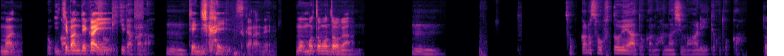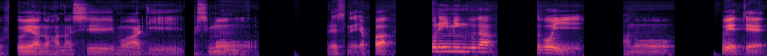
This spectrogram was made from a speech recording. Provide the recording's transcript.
まあ一番でかい機器だから。うん。展示会ですからね。ももともとが、うん、うん。そっからソフトウェアとかの話もありってことか。ソフトウェアの話もありだしもう、あれですね。やっぱストリーミングがすごいあの増えて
